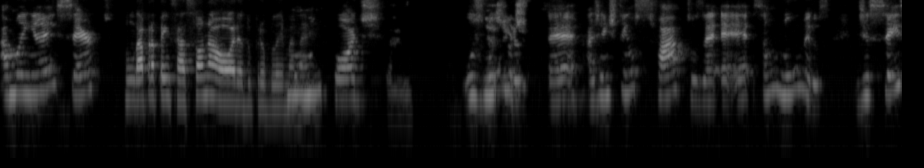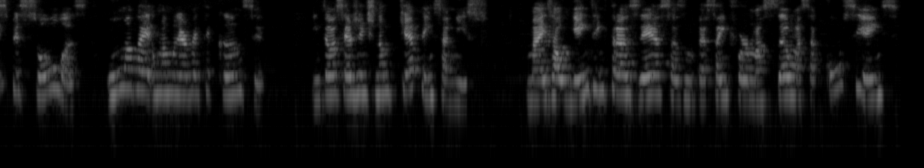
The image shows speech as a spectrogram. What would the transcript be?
amanhã é incerto. Não dá para pensar só na hora do problema, não, né? Não pode. Os números gente... É, a gente tem os fatos, é, é, é, são números de seis pessoas, uma, vai, uma mulher vai ter câncer. Então, assim, a gente não quer pensar nisso, mas alguém tem que trazer essas, essa informação, essa consciência.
